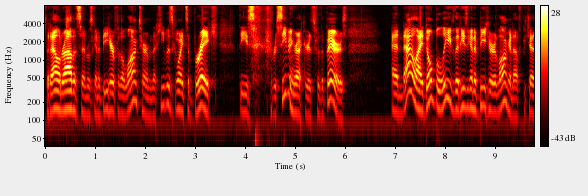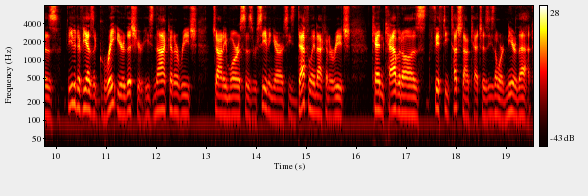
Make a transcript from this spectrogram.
that Allen Robinson was going to be here for the long term, that he was going to break these receiving records for the Bears. And now I don't believe that he's going to be here long enough because even if he has a great year this year, he's not going to reach Johnny Morris's receiving yards. He's definitely not going to reach Ken Kavanaugh's 50 touchdown catches. He's nowhere near that.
